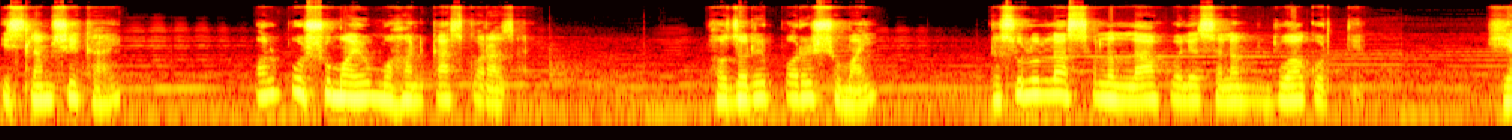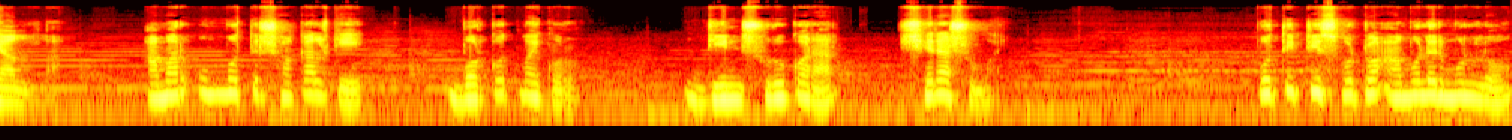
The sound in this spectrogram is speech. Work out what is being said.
ইসলাম শেখায় অল্প সময়েও মহান কাজ করা যায়। ফজরের পরের সময় রসুল্লাহ সাল্লাহ সাল্লাম দোয়া করতেন, হে আল্লাহ, আমার উম্মতের সকালকে বরকতময় করুন দিন শুরু করার সেরা সময়। প্রতিটি ছোট আমলের মূল্য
